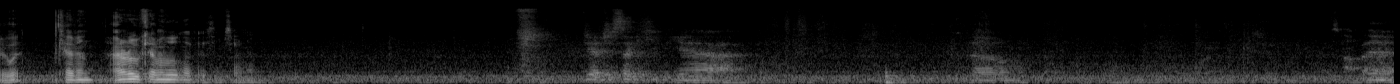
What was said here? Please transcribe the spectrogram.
Wait, what? Kevin? I don't know who Kevin Lulov is. I'm sorry, man. Yeah, just like yeah. Um. That's not Yeah.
